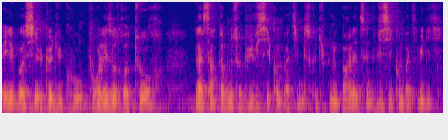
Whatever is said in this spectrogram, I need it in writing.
il est possible que du coup, pour les autres tours, la startup ne soit plus VC compatible. Est-ce que tu peux nous parler de cette VC compatibility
